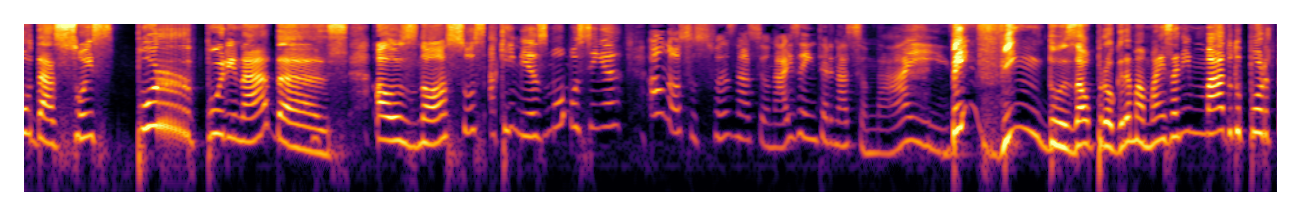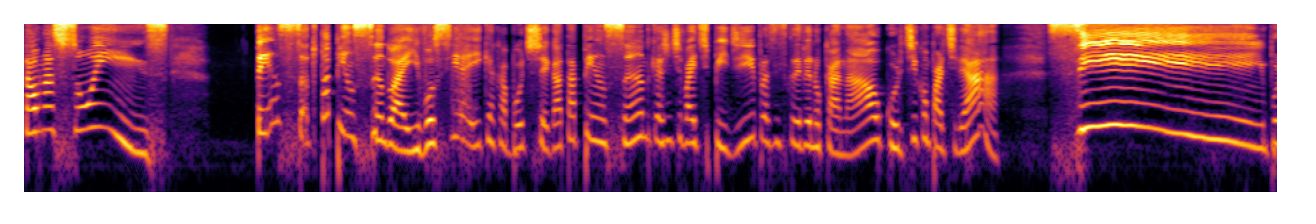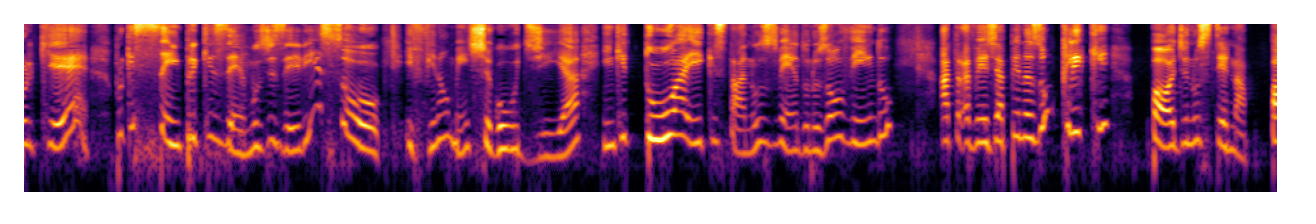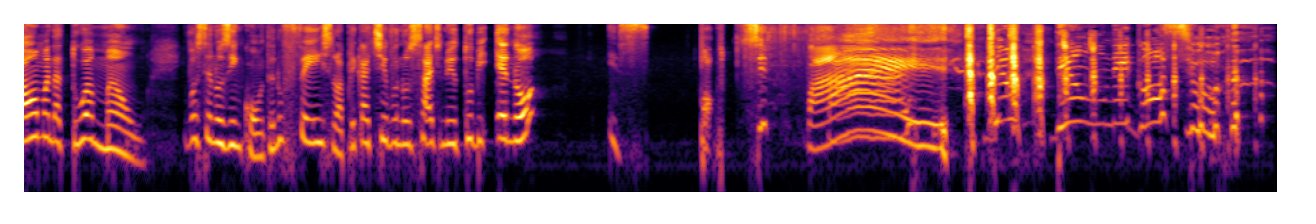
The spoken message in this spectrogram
Saudações purpurinadas aos nossos. A quem mesmo, mocinha? Aos nossos fãs nacionais e internacionais. Bem-vindos ao programa mais animado do Portal Nações. Pensa, tu tá pensando aí, você aí que acabou de chegar, tá pensando que a gente vai te pedir para se inscrever no canal, curtir, compartilhar? Sim! Por quê? Porque sempre quisemos dizer isso. E finalmente chegou o dia em que tu aí que está nos vendo, nos ouvindo, através de apenas um clique, pode nos ter na palma da tua mão. Você nos encontra no Face, no aplicativo, no site, no YouTube e no Spotify. Deu, deu um negócio.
